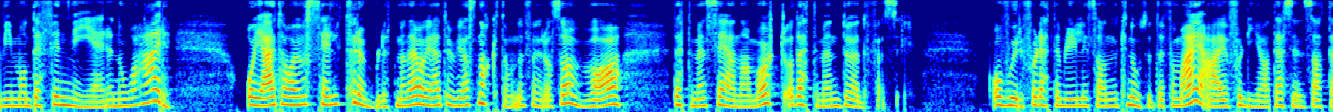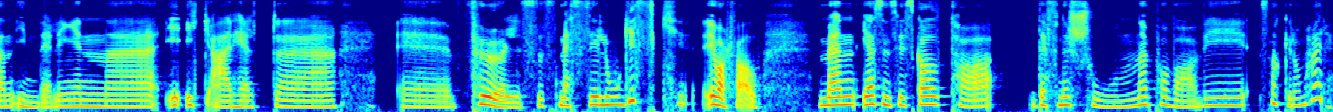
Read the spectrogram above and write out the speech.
vi må definere noe her. Og jeg har jo selv trøblet med det, og jeg tror vi har snakket om det før også. Hva dette med en seneabort og dette med en dødfødsel. Og hvorfor dette blir litt sånn knotete for meg, er jo fordi at jeg syns at den inndelingen eh, ikke er helt eh, eh, følelsesmessig logisk, i hvert fall. Men jeg syns vi skal ta definisjonene på hva vi snakker om her.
